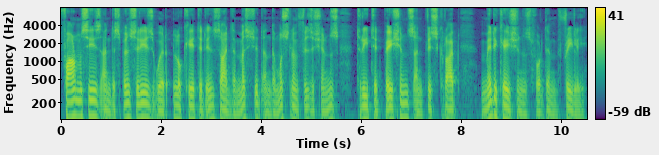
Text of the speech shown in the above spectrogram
Pharmacies and dispensaries were located inside the masjid, and the Muslim physicians treated patients and prescribed medications for them freely.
